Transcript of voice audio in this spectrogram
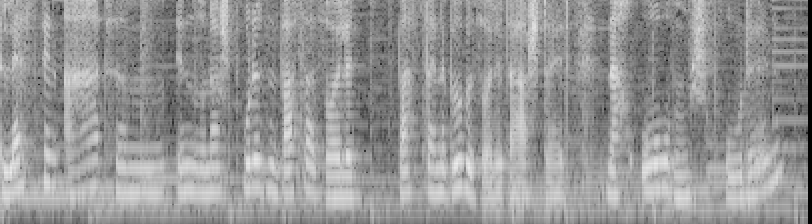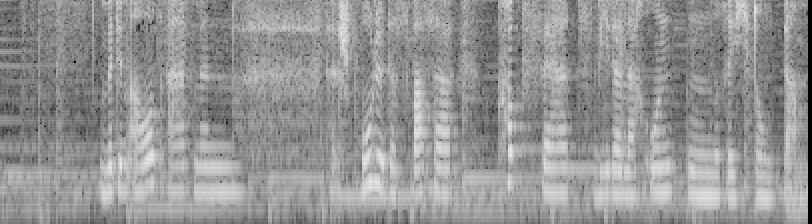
lässt den Atem in so einer sprudelnden Wassersäule was deine Wirbelsäule darstellt, nach oben sprudeln. Und mit dem Ausatmen versprudelt das Wasser kopfwärts wieder nach unten Richtung Damm.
